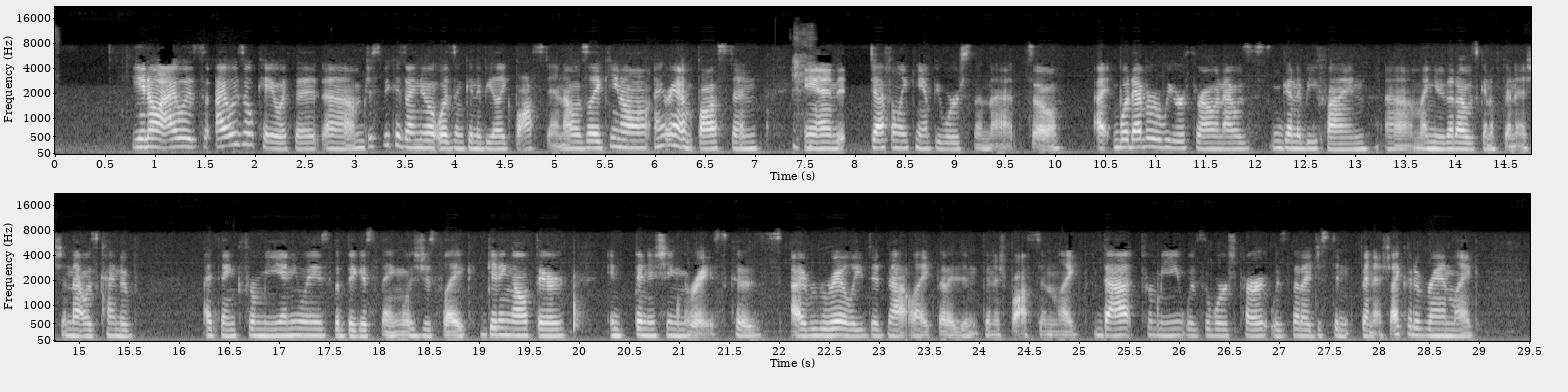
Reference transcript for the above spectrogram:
You know, I was I was okay with it, um, just because I knew it wasn't going to be like Boston. I was like, you know, I ran Boston, and it definitely can't be worse than that. So, I, whatever we were throwing, I was going to be fine. Um, I knew that I was going to finish, and that was kind of, I think, for me, anyways, the biggest thing was just like getting out there and finishing the race because I really did not like that I didn't finish Boston. Like that for me was the worst part was that I just didn't finish. I could have ran like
